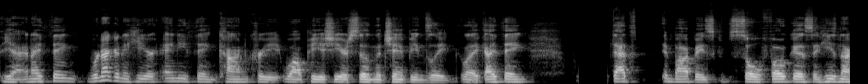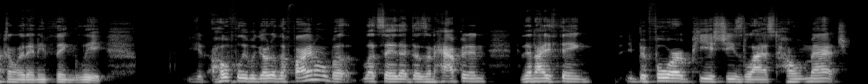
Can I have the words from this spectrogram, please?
Yeah, and I think we're not going to hear anything concrete while PSG are still in the Champions League. Like I think that's Mbappe's sole focus, and he's not going to let anything leak. hopefully, we go to the final, but let's say that doesn't happen. Then I think before PSG's last home match,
